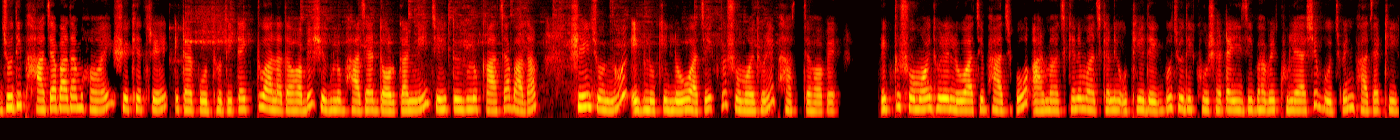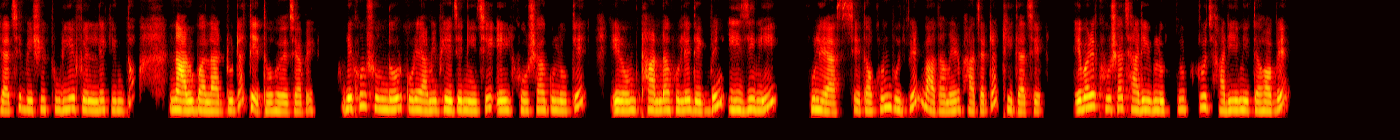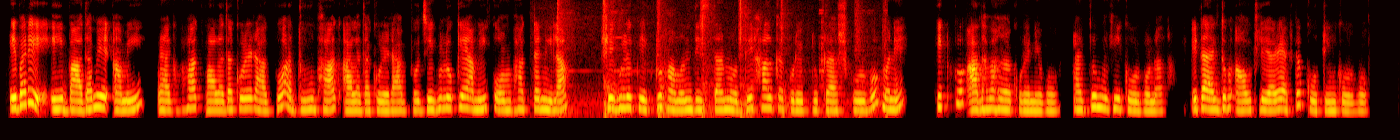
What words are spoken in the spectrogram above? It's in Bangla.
যদি ভাজা বাদাম হয় সেক্ষেত্রে এটার পদ্ধতিটা একটু আলাদা হবে। সেগুলো ভাজার দরকার নেই। যেহেতু এগুলো কাঁচা বাদাম সেই জন্য এগুলোকে লো আছে একটু সময় ধরে ভাজতে হবে। একটু সময় ধরে লো আছে ভাজবো আর মাঝখানে, মাঝখানে উঠিয়ে দেখব যদি খোসাটা ইজিভাবে খুলে আসে বুঝবেন ভাজা ঠিক আছে। বেশি পুড়িয়ে ফেললে কিন্তু নাড়ু বা লাড্ডুটা তেতো হয়ে যাবে। দেখুন সুন্দর করে আমি ভেজে নিয়েছি। এই খোসাগুলোকে এরম ঠান্ডা হলে দেখবেন ইজিলি খুলে আসছে। তখন বুঝবেন বাদামের ভাজাটা ঠিক আছে। এবারে খোসা ছাড়িয়ে একটু, ছাড়িয়ে নিতে হবে। এবারে এই বাদামের আমি এক ভাগ আলাদা করে রাখব আর দু ভাগ আলাদা করে রাখব। যেগুলোকে আমি কম ভাগটা নিলাম সেগুলোকে একটু হামানদিস্তার মধ্যে হালকা করে একটু ক্রাশ করব। মানে একটু আধা ভাঙা করে নেব। একদম মিহি করব না। এটা একদম আউট লেয়ারে একটা কোটিং করব।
